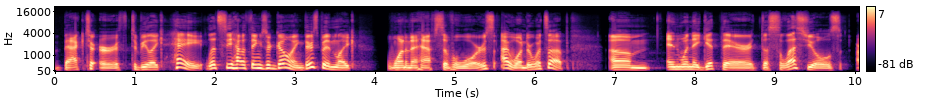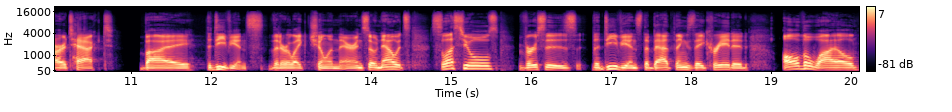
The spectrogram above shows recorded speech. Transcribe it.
back to Earth to be like, hey, let's see how things are going. There's been like one and a half civil wars. I wonder what's up. Um, and when they get there, the Celestials are attacked by the Deviants that are like chilling there. And so now it's Celestials versus the Deviants, the bad things they created. All the while,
